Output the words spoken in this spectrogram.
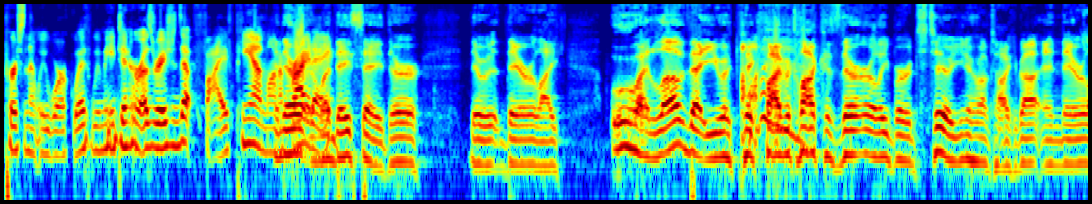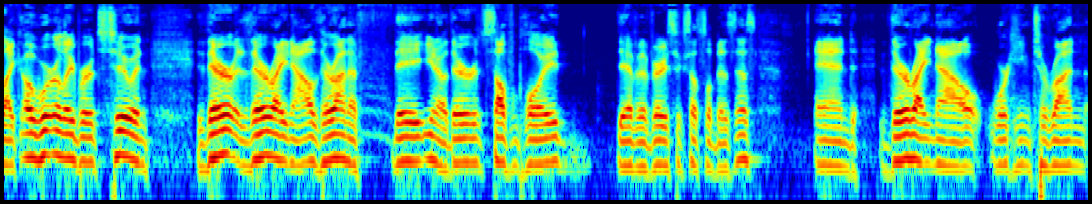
person that we work with. We made dinner reservations at 5 p.m on And a friday. when they say they're they're they're like, "Ooh, I love that you would pick five o'clock because they're early birds too." You know who I'm talking about, and they were like, "Oh, we're early birds too," and they're they're right now they're on a they you know they're self employed, they have a very successful business. And they're right now working to run.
